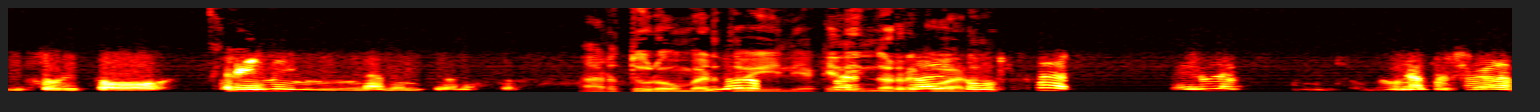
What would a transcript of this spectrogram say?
y sobre todo tremendamente honesto. Arturo Humberto No, Ilia, qué lindo recuerdo. Era una, una persona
